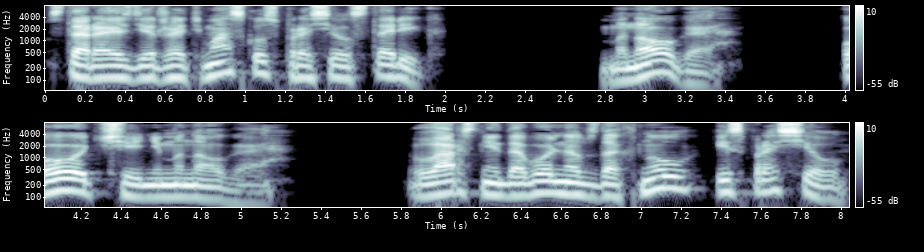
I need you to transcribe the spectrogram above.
Стараясь держать маску, спросил старик. «Много. Очень много». Ларс недовольно вздохнул и спросил.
